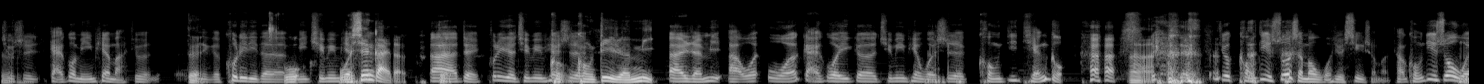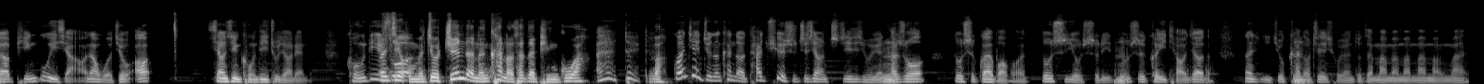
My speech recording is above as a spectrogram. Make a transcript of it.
就是改过名片嘛，就对。那个库里里的群名片，我先改的，啊，对，库里的群名片是孔孔蒂人密。啊人密啊，我我改过一个群名片，我是孔蒂舔狗，啊，对，就孔蒂说什么我就信什么，他孔蒂说我要评估一下，那我就哦相信孔蒂主教练的，孔蒂说关键我们就真的能看到他在评估啊，哎，对对吧？关键就能看到他确实这项这些球员，嗯。他说都是乖宝宝，都是有实力，嗯。都是可以调教的。那你就看到这些球员都在慢慢慢慢慢慢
